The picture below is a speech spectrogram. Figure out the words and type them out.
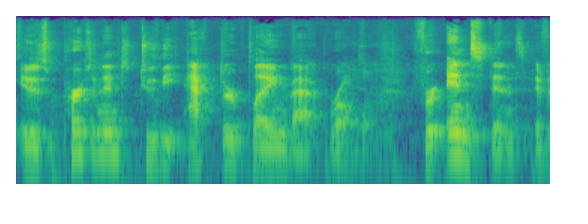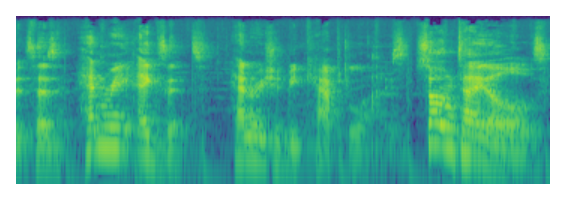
it is pertinent to the actor playing that role. For instance, if it says Henry exits, Henry should be capitalized. Song titles.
